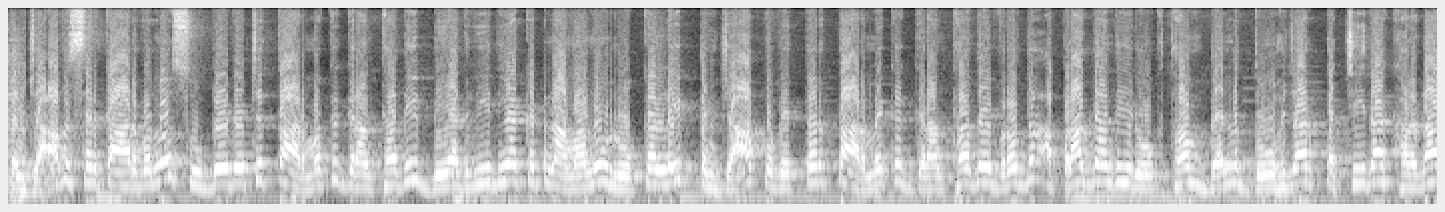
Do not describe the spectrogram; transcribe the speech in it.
ਪੰਜਾਬ ਸਰਕਾਰ ਵੱਲੋਂ ਸੂਬੇ ਵਿੱਚ ਧਾਰਮਿਕ ਗ੍ਰੰਥਾਂ ਦੀ ਬੇਅਦਬੀ ਦੀਆਂ ਘਟਨਾਵਾਂ ਨੂੰ ਰੋਕਣ ਲਈ ਪੰਜਾਬ ਪਵਿੱਤਰ ਧਾਰਮਿਕ ਗ੍ਰੰਥਾਂ ਦੇ ਵਿਰੁੱਧ ਅਪਰਾਧਾਂ ਦੀ ਰੋਕਥਾਮ ਬਿੱਲ 2025 ਦਾ ਖਰੜਾ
